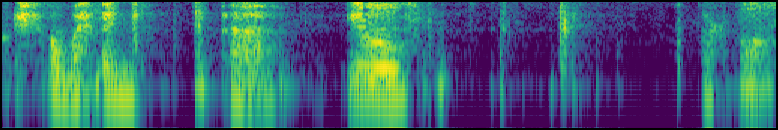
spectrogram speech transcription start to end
don't have a weapon. Uh, feel horrible.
